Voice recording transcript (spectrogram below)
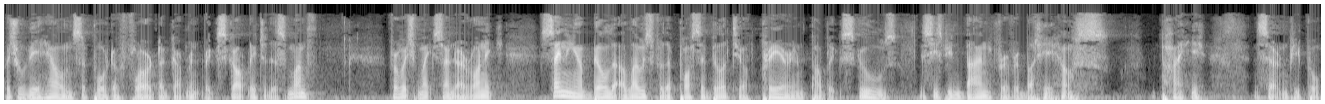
which will be held in support of Florida Governor Rick Scott later this month for which might sound ironic, signing a bill that allows for the possibility of prayer in public schools. This has been banned for everybody else by certain people.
